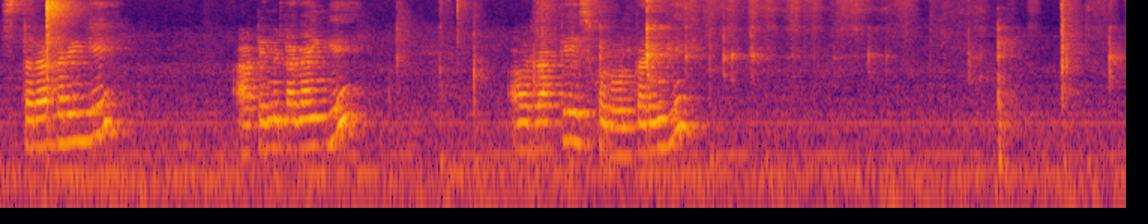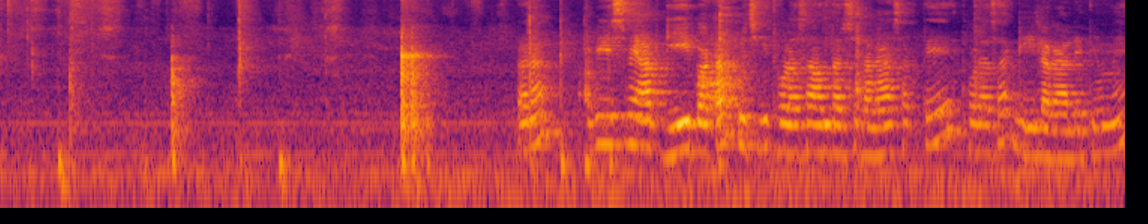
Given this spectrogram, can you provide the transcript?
इस तरह करेंगे। आटे में लगाएँगे। और रख के इसको रोल करेंगे। अभी इसमें आप घी बटर कुछ भी थोड़ा सा अंदर से लगा सकते हैं। थोड़ा सा घी लगा लेती हूँ मैं।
